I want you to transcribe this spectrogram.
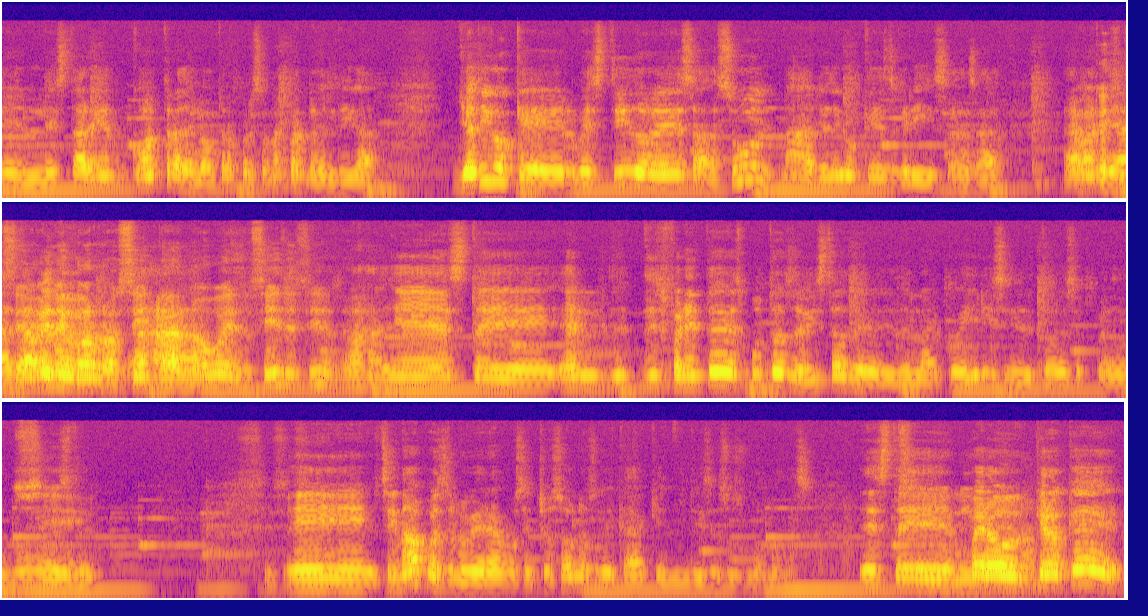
el estar en contra de la otra persona cuando él diga, yo digo que el vestido es azul, no, yo digo que es gris, o sea, ah, bueno, que ya si se ve mejor rosita, ajá. ¿no, güey? Sí, sí, sí, o sea. Ajá, y este, el diferentes puntos de vista de, del arco iris y de todo ese pedo, ¿no? Sí. Este, Sí, sí, sí. eh, si no, pues lo hubiéramos hecho solos, güey, cada quien dice sus mamadas. Este, Sí, libre, pero ¿no? creo que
